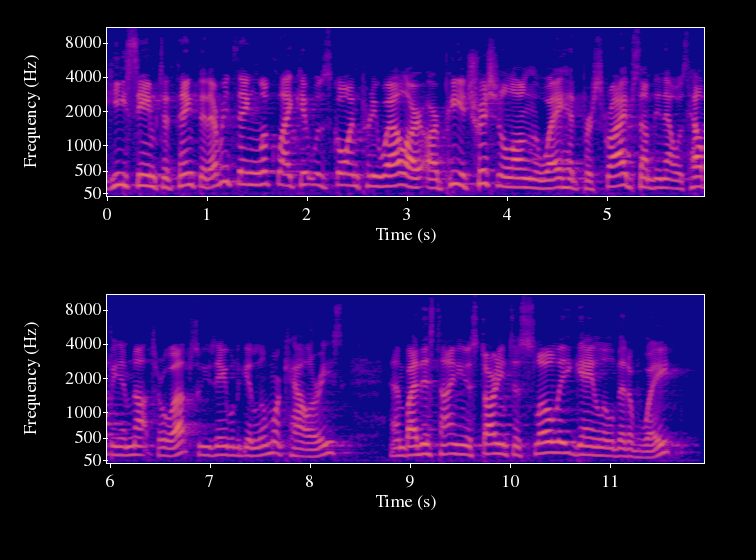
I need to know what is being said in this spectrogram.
he seemed to think that everything looked like it was going pretty well. Our, our pediatrician along the way had prescribed something that was helping him not throw up, so he was able to get a little more calories. And by this time, he was starting to slowly gain a little bit of weight.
